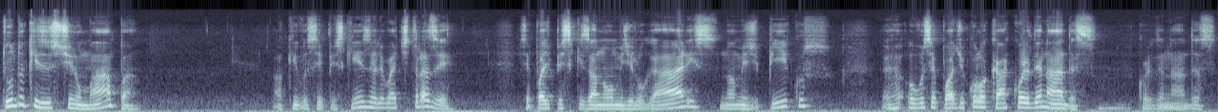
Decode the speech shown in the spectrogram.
tudo que existir no mapa, aqui você pesquisa, ele vai te trazer. Você pode pesquisar nome de lugares, nomes de picos, eh, ou você pode colocar coordenadas coordenadas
